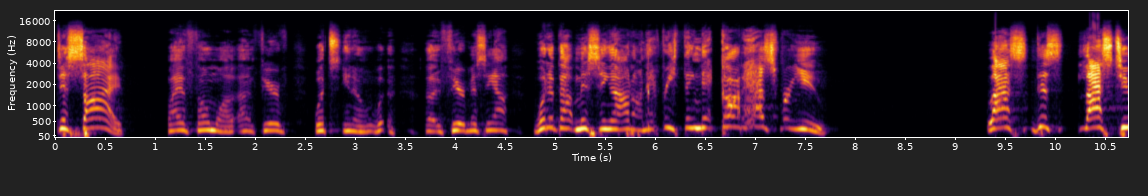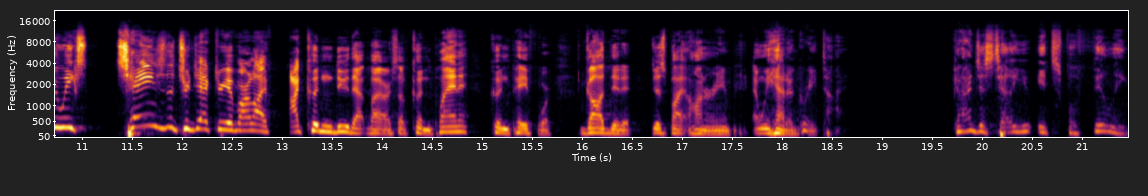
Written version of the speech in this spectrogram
Decide. I have FOMO. I'm fear of what's, you know, uh, fear of missing out. What about missing out on everything that God has for you? Last, this last two weeks changed the trajectory of our life. I couldn't do that by ourselves. Couldn't plan it, couldn't pay for it. God did it just by honoring him. And we had a great time. Can I just tell you, it's fulfilling.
